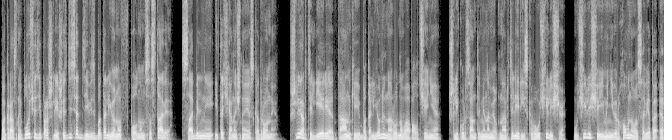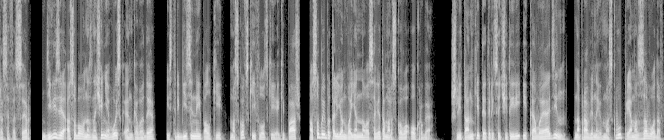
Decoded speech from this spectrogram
По Красной площади прошли 69 батальонов в полном составе, сабельные и тачаночные эскадроны. Шли артиллерия, танки, батальоны народного ополчения, шли курсанты минометно-артиллерийского училища, училище имени Верховного Совета РСФСР, дивизия особого назначения войск НКВД, истребительные полки, московский флотский экипаж, особый батальон военного совета морского округа. Шли танки Т-34 и КВ-1, направленные в Москву прямо с заводов,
